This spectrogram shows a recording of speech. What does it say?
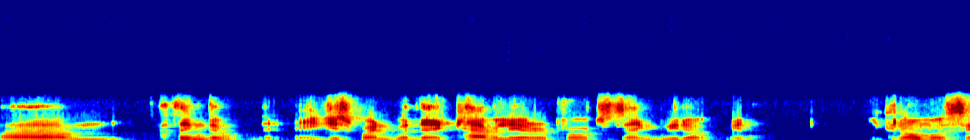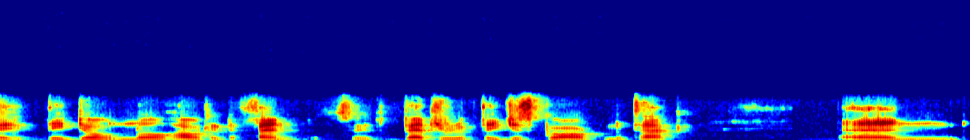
Goa. Um, I think they, they just went with their cavalier approach, saying we don't, you know, you can almost say they don't know how to defend. So it's better if they just go out and attack. And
